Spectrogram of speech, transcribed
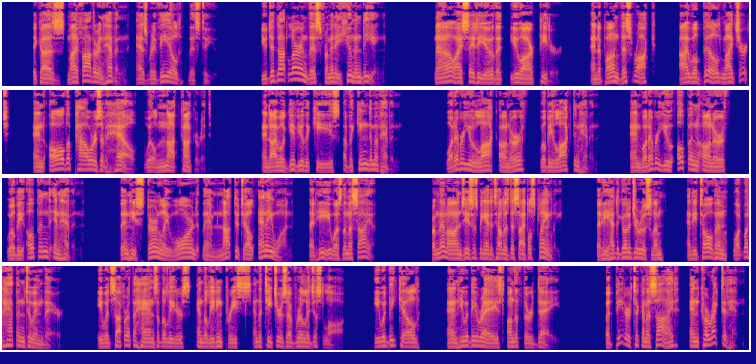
because my Father in heaven has revealed this to you. You did not learn this from any human being. Now I say to you that you are Peter, and upon this rock I will build my church and all the powers of hell will not conquer it. And I will give you the keys of the kingdom of heaven. Whatever you lock on earth will be locked in heaven, and whatever you open on earth will be opened in heaven. Then he sternly warned them not to tell anyone that he was the Messiah. From then on, Jesus began to tell his disciples plainly that he had to go to Jerusalem and he told them what would happen to him there. He would suffer at the hands of the leaders and the leading priests and the teachers of religious law. He would be killed, and he would be raised on the third day. But Peter took him aside and corrected him.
